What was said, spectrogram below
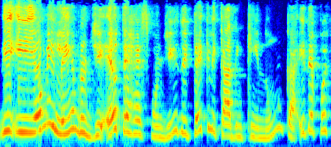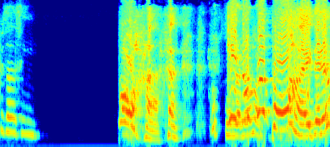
E, e, eu me lembro de eu ter respondido e ter clicado em quem nunca e depois pensar assim: porra! Quem nunca, porra? Entendeu?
